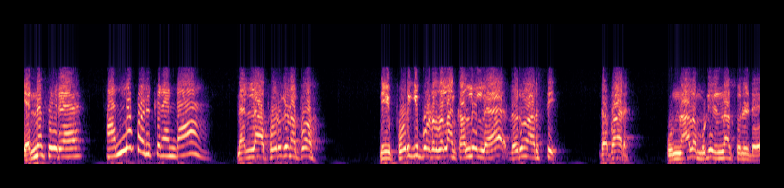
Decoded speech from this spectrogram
என்ன செய்யற கல்ல பொறுக்கிறேன்டா. நல்லா பொறுக்கணும் போ. நீ பொறுக்கி போடுறதெல்லாம் கல்லு இல்ல வெறும் அரிசி. இந்த பாரு உன்னால முடியலன்னா சொல்லிடு.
